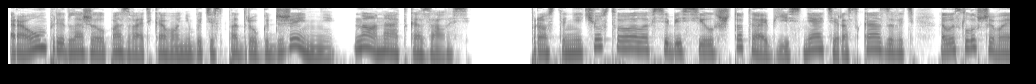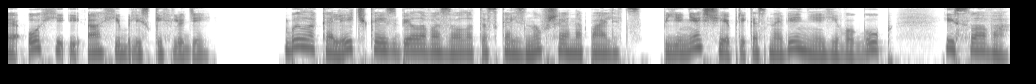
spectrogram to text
Раум предложил позвать кого-нибудь из подруг Дженни, но она отказалась. Просто не чувствовала в себе сил что-то объяснять и рассказывать, выслушивая охи и ахи близких людей. Было колечко из белого золота, скользнувшее на палец, пьянящее прикосновение его губ и слова,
